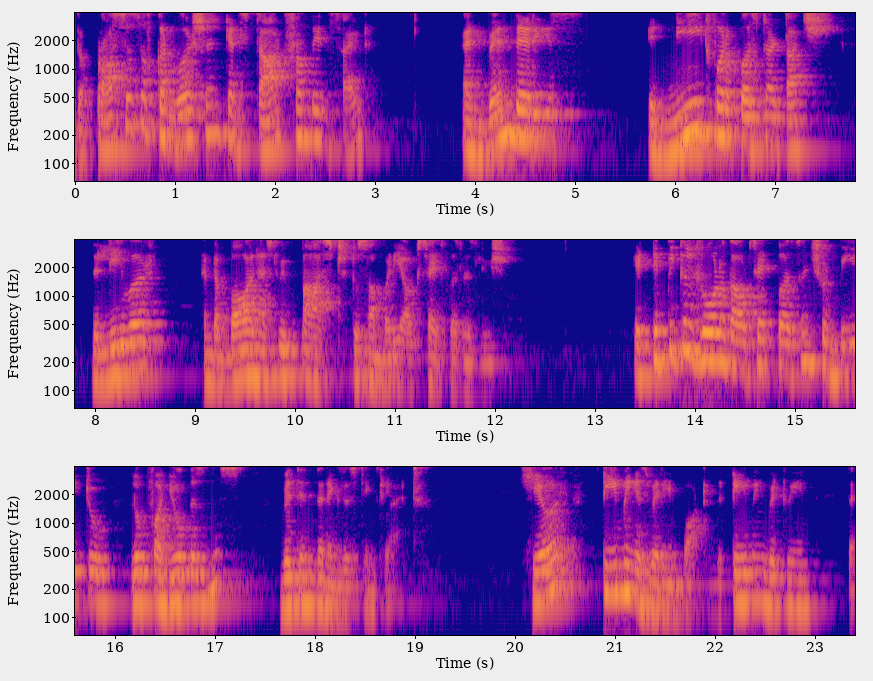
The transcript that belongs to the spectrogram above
The process of conversion can start from the inside, and when there is a need for a personal touch, the lever and the ball has to be passed to somebody outside for resolution. A typical role of the outside person should be to look for new business within an existing client. Here, teaming is very important the teaming between the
